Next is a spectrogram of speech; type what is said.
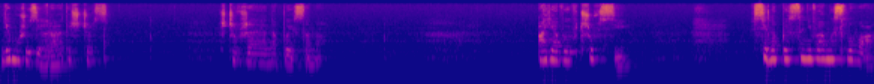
Я можу зіграти щось, що вже написано. А я вивчу всі, всі написані вами слова.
